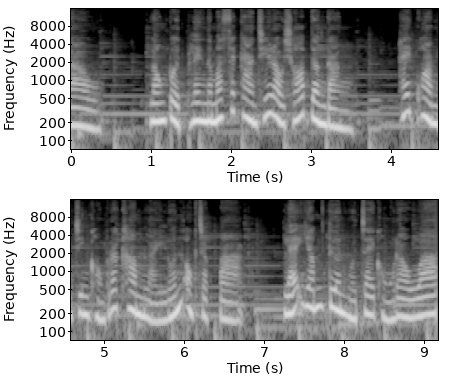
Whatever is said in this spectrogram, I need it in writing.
เรา ลองเปิดเพลงนมัสการที่เราชอบดัง ๆ ให้ความจริงของพระคำไหลล้นออกจากปาก และย้ำเตือนหัวใจของเราว่า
